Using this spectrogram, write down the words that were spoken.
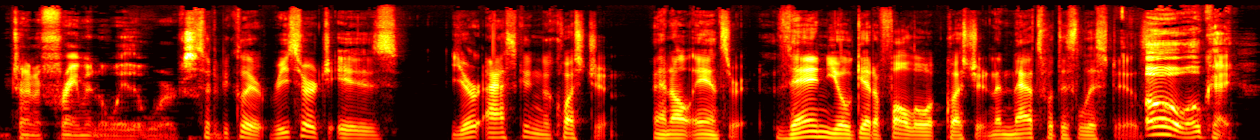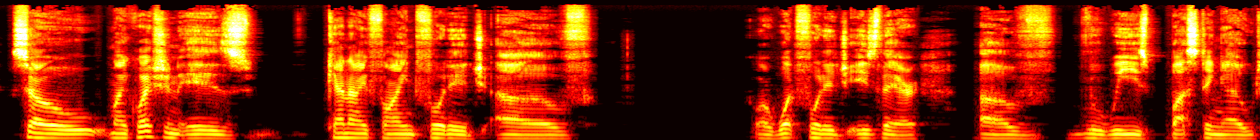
I'm trying to frame it in a way that works. So to be clear, research is you're asking a question and I'll answer it. Then you'll get a follow up question, and that's what this list is. Oh, okay. So my question is can I find footage of or what footage is there of Louise busting out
